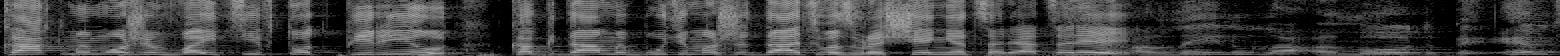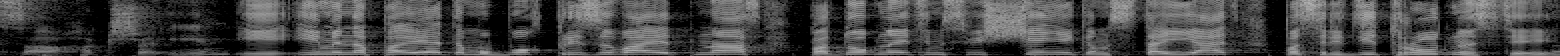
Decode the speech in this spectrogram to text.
Как мы можем войти в тот период, когда мы будем ожидать возвращения царя царей? И именно поэтому Бог призывает нас, подобно этим священникам, стоять посреди трудностей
